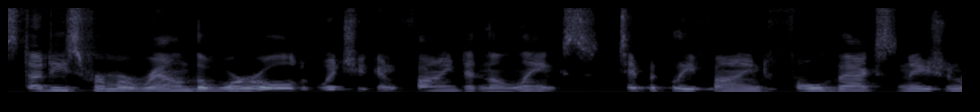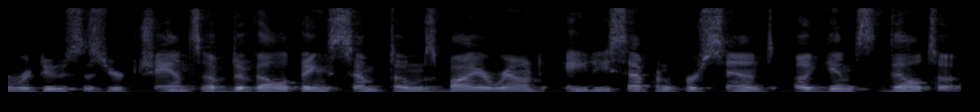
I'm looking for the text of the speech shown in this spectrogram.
Studies from around the world, which you can find in the links, typically find full vaccination reduces your chance of developing symptoms by around 87% against Delta.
